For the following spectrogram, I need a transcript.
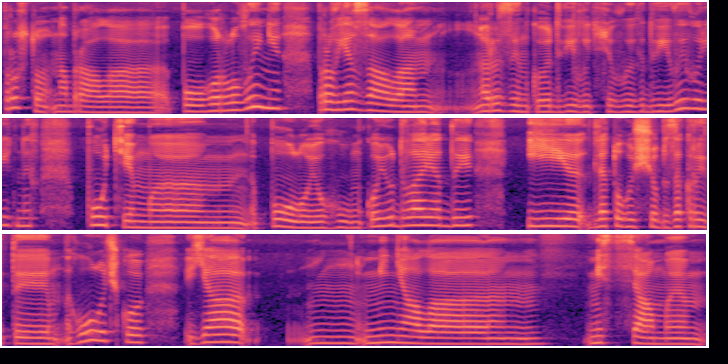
просто набрала по горловині, пров'язала резинкою дві лицьових, дві вигорітних, потім ем, полою гумкою два ряди. І для того, щоб закрити голочку, я міняла місцями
